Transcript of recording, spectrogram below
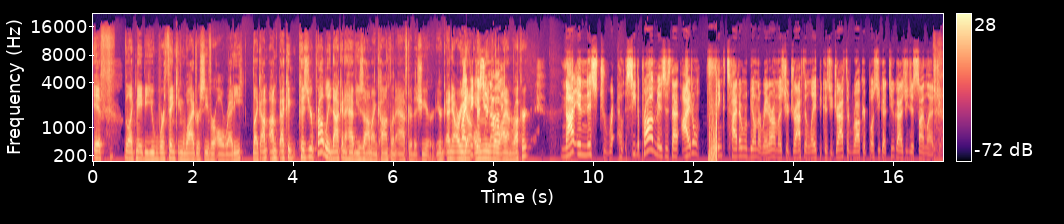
if like maybe you were thinking wide receiver already. Like I'm, I'm I could because you're probably not going to have Uzomah and Conklin after this year. You're and are you Right, going to only not- rely on Ruckert? Not in this. Dra- See, the problem is, is that I don't think tight end would be on the radar unless you're drafting late because you drafted Rucker. Plus, you got two guys you just signed last year.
